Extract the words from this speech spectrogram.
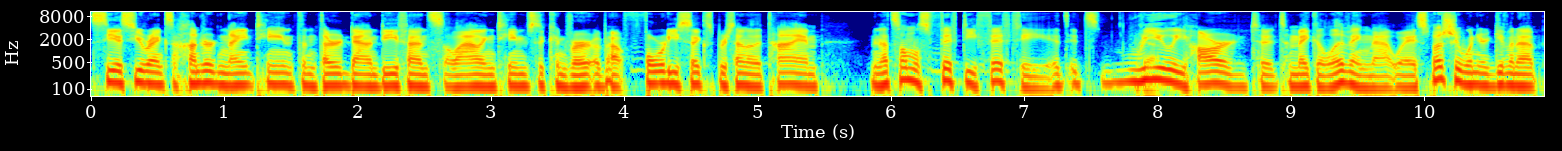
CSU ranks 119th in third down defense, allowing teams to convert about 46% of the time. I mean, that's almost 50 50. it's really yeah. hard to, to make a living that way, especially when you're giving up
